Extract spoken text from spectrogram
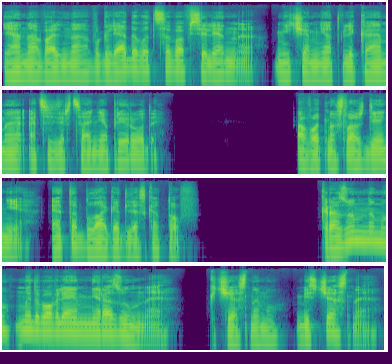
и она вольна вглядываться во Вселенную, ничем не отвлекаемая от созерцания природы. А вот наслаждение — это благо для скотов. К разумному мы добавляем неразумное, к честному — бесчестное.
